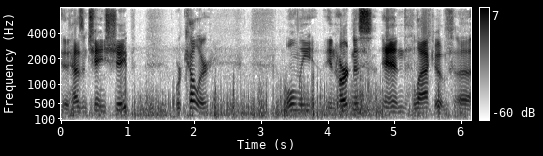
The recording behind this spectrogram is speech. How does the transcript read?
It hasn't changed shape or color only in hardness and lack of uh,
